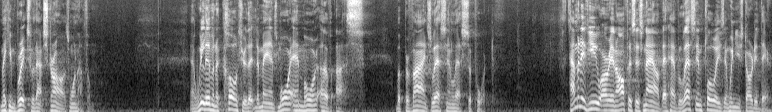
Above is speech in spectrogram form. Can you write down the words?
Making bricks without straw is one of them. And we live in a culture that demands more and more of us, but provides less and less support. How many of you are in offices now that have less employees than when you started there?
